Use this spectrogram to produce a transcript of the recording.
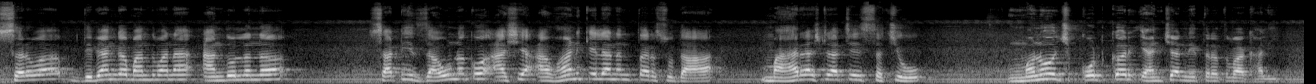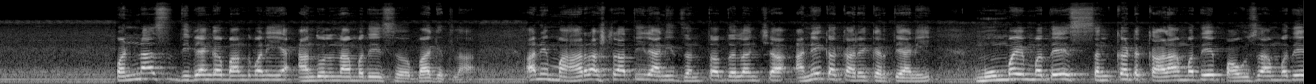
सर्व दिव्यांग बांधवांना आंदोलनासाठी जाऊ नको असे आव्हान केल्यानंतरसुद्धा महाराष्ट्राचे सचिव मनोज कोटकर यांच्या नेतृत्वाखाली पन्नास दिव्यांग बांधवांनी या आंदोलनामध्ये सहभाग घेतला. आणि महाराष्ट्रातील आणि जनता दलांच्या अनेक कार्यकर्त्यांनी मुंबईमध्ये संकट काळामध्ये पावसामध्ये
